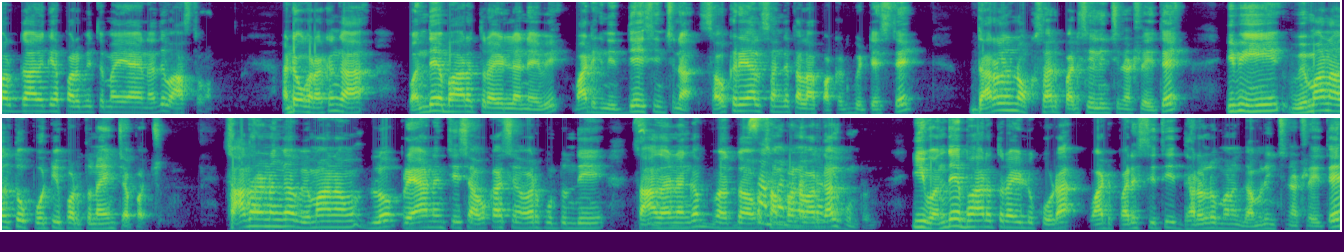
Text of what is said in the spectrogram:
వర్గాలకే పరిమితమయ్యాయన్నది వాస్తవం. అంటే ఒక రకంగా వందే భారత్ రైళ్ళు అనేవి వాటికి నిర్దేశించిన సౌకర్యాల సంగతి అలా పక్కకు పెట్టేస్తే ధరలను ఒకసారి పరిశీలించినట్లయితే ఇవి విమానాలతో పోటీ పడుతున్నాయని చెప్పచ్చు. సాధారణంగా విమానంలో ప్రయాణం చేసే అవకాశం ఎవరికి ఉంటుంది? సాధారణంగా సంపన్న వర్గాలకు ఉంటుంది. ఈ వందే భారత్ రైళ్ళు కూడా వాటి పరిస్థితి ధరలు మనం గమనించినట్లయితే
